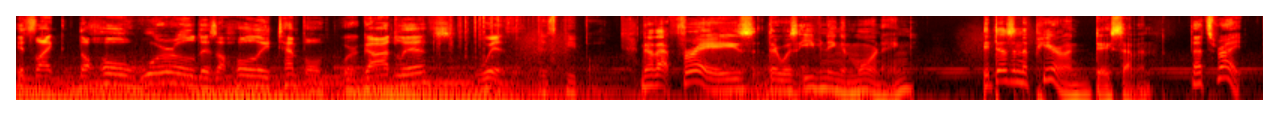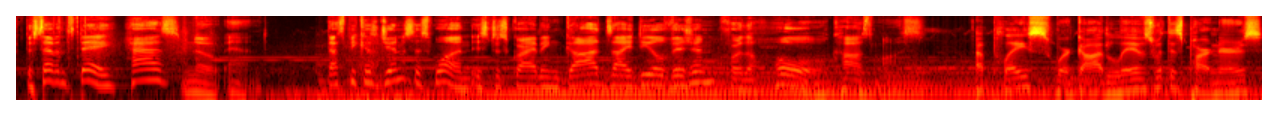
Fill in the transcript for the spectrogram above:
It's like the whole world is a holy temple where God lives with his people. Now, that phrase, there was evening and morning, it doesn't appear on day seven. That's right. The seventh day has no end. That's because Genesis 1 is describing God's ideal vision for the whole cosmos. A place where God lives with his partners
